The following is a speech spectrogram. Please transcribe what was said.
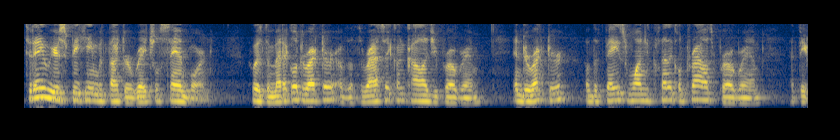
Today we are speaking with Dr. Rachel Sanborn who is the medical director of the Thoracic Oncology Program and director of the Phase 1 Clinical Trials Program at the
